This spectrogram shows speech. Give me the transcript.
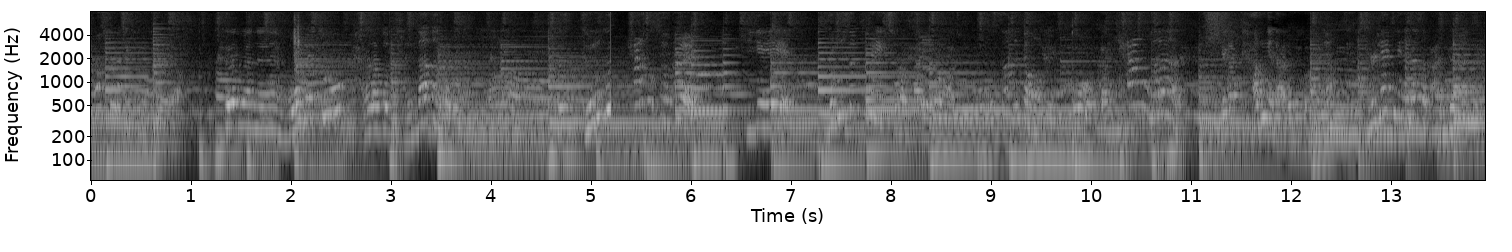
cosmetic 브랜드예요. 그러면은 몸에도 발라도 된다는 거거든요. 그래서 등급 향수를 이게 룸 스프레이처럼 만들어가지고 쓰는 경우도 있고, 그러니까 향은 내가 다루기 나름이거든요. 그래서 블렌딩을 해서 만들어야 돼요.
